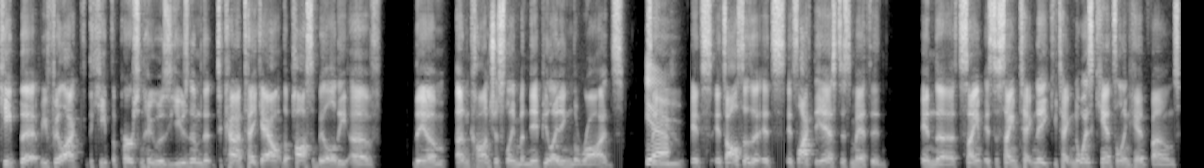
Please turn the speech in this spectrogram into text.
keep that you feel like to keep the person who is using them to, to kind of take out the possibility of them unconsciously manipulating the rods. Yeah. So you it's it's also the it's it's like the Estes method in the same it's the same technique. You take noise canceling headphones,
